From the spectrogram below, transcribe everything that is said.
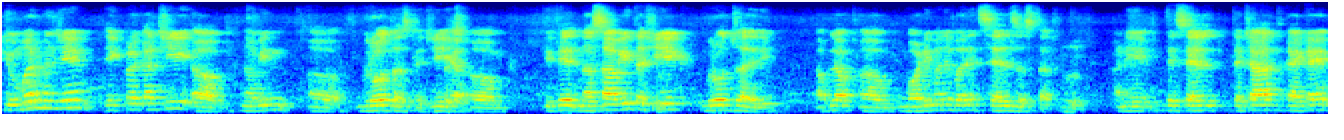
ट्युमर म्हणजे एक प्रकारची नवीन ग्रोथ असते जी तिथे नसावी तशी एक ग्रोथ झालेली. आपल्या बॉडीमध्ये बरेच सेल्स असतात. आणि ते सेल त्याच्यात काय काय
